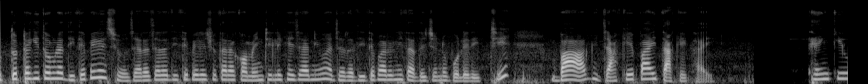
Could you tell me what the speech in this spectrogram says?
উত্তরটা কি তোমরা দিতে পেরেছ? যারা যারা দিতে পেরেছ তারা কমেন্টে লিখে জানিও, আর যারা দিতে পারোনি তাদের জন্য বলে দিচ্ছি, বাঘ যাকে পায় তাকে খায়। Thank you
